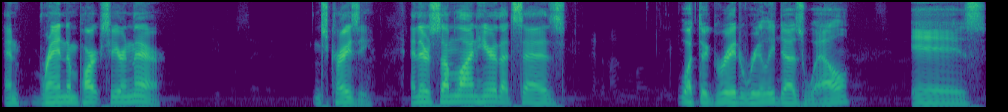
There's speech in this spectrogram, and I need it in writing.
and random parks here and there. It's crazy. And there's some line here that says what the grid really does well is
